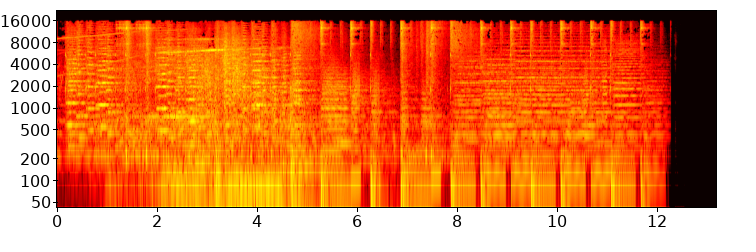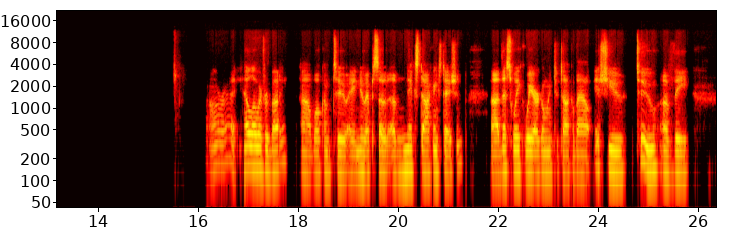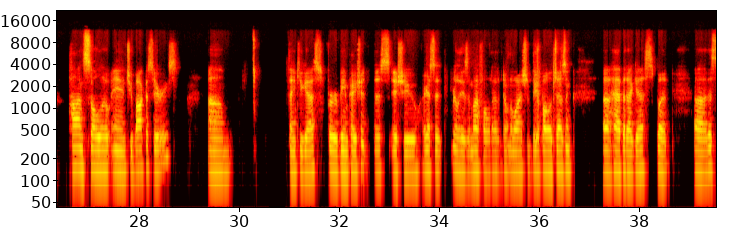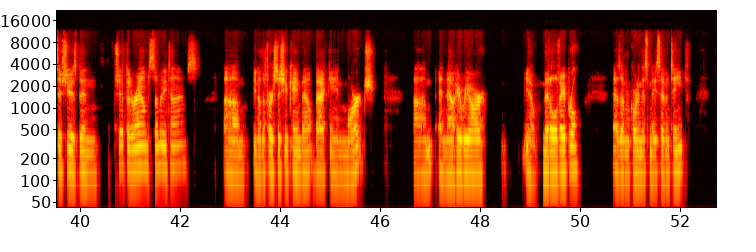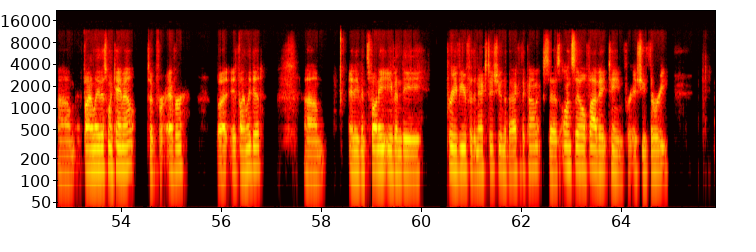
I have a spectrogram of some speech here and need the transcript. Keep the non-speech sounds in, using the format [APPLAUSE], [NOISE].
All right. Hello, everybody. Uh, welcome to a new episode of Nick's Docking Station. Uh, this week, we are going to talk about issue two of the Han Solo and Chewbacca series. Um, thank you guys for being patient. This issue, I guess it really isn't my fault. I don't know why I should be apologizing. Uh, habit, I guess. But uh, this issue has been shifted around so many times. Um, you know, the first issue came out back in March um, and now here we are, you know, middle of April, as I'm recording this, May 17th. Um, finally, this one came out. Took forever, but it finally did. Um, and even it's funny, even the preview for the next issue in the back of the comic says on sale 518 for issue three.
